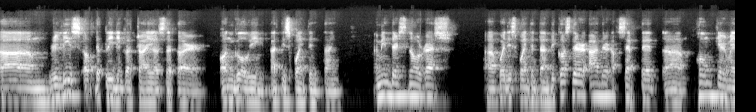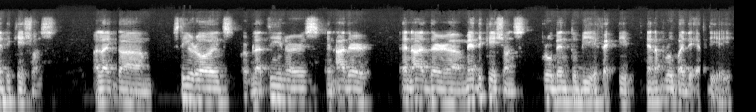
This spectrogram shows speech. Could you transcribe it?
um, release of the clinical trials that are ongoing at this point in time. I mean, there's no rush uh, for this point in time because there are other accepted uh, home care medications uh, like um, steroids or blood thinners and other and other uh, medications proven to be effective and approved by the FDA.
